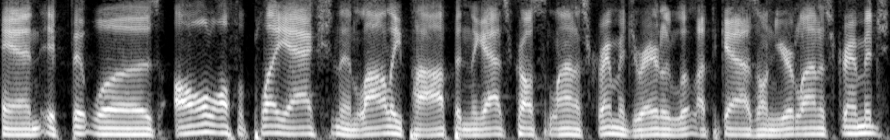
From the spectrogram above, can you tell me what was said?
And if it was all off of play action and lollipop, and the guys across the line of scrimmage rarely look like the guys on your line of scrimmage,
